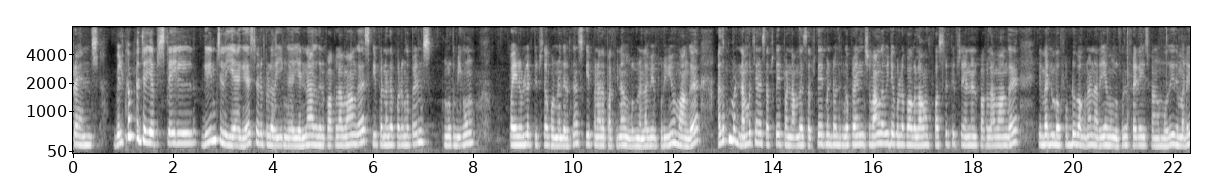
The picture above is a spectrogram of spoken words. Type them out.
ஃப்ரெண்ட்ஸ் வெல்கம் டு ஜெயப் ஸ்டைல் க்ரீன் சில்லியை கேஸ் அடுப்பில் வையுங்க. என்ன ஆகுதுன்னு பார்க்கலாம். வாங்க ஸ்கிப் பண்ணாத பாருங்கள் ஃப்ரெண்ட்ஸ் உங்களுக்கு மிகவும் பயனுள்ள டிப்ஸ் தான் கொண்டு வந்திருக்கேன். ஸ்கிப் பண்ணாத பார்த்தீங்கன்னா உங்களுக்கு நல்லாவே புரியும். வாங்க அதுக்கு மட்டும் நம்ம சேனல் சப்ஸ்கிரைப் பண்ணாமல் சப்ஸ்கிரைப் பண்ணிட்டு வந்துருங்க ஃப்ரெண்ட்ஸ் வாங்க வீடியோக்குள்ளே பார்க்கலாம். ஃபஸ்ட்டு டிப்ஸ் என்னென்னு பார்க்கலாம். வாங்க இது மாதிரி நம்ம ஃபுட்டு வாங்கினா நிறைய உங்களுக்கு வந்து ஃப்ரைட் ரைஸ் வாங்கும்போது இது மாதிரி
